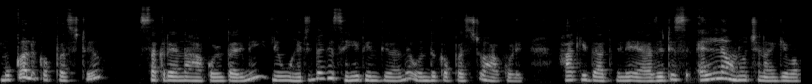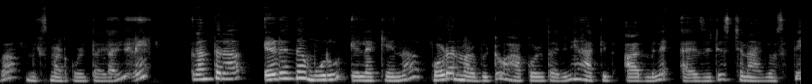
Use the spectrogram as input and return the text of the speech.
ಮುಕ್ಕಾಲು ಕಪ್ಪಷ್ಟು ಸಕ್ಕರೆಯನ್ನು ಹಾಕ್ಕೊಳ್ತಾ ಇದ್ದೀನಿ ನೀವು ಹೆಚ್ಚಿದಾಗಿ ಸಿಹಿ ತಿಂತೀರ ಅಂದರೆ ಒಂದು ಕಪ್ಪಷ್ಟು ಹಾಕೊಳ್ಳಿ. ಹಾಕಿದಾದ್ಮೇಲೆ ಆ್ಯಸ್ ಇಟ್ ಈಸ್ ಎಲ್ಲವನ್ನು ಚೆನ್ನಾಗಿ ಇವಾಗ ಮಿಕ್ಸ್ ಮಾಡ್ಕೊಳ್ತಾ ಇದ್ದೀನಿ ನಂತರ ಎರಡರಿಂದ ಮೂರು ಏಲಕ್ಕಿಯನ್ನು ಪೌಡರ್ ಮಾಡಿಬಿಟ್ಟು ಹಾಕ್ಕೊಳ್ತಾ ಇದ್ದೀನಿ. ಹಾಕಿದ ಆದಮೇಲೆ ಆ್ಯಸ್ ಇಟ್ ಈಸ್ ಚೆನ್ನಾಗಿ ಒಂದ್ಸತಿ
